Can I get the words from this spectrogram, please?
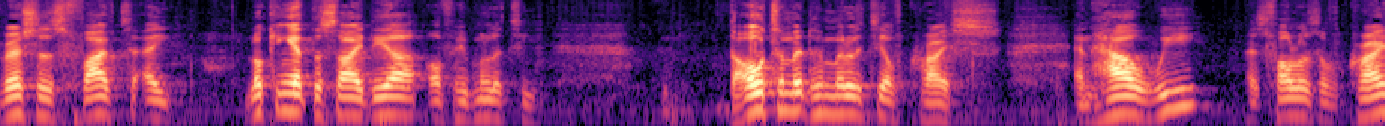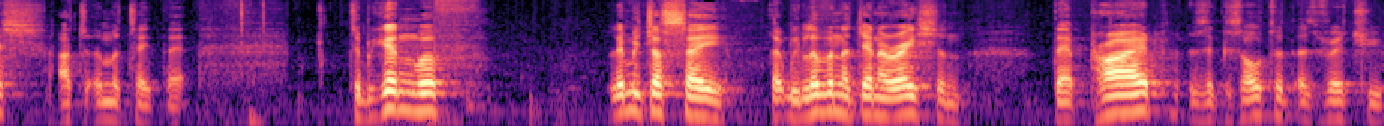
verses 5 to 8, looking at this idea of humility, the ultimate humility of Christ, and how we, as followers of Christ, are to imitate that. To begin with, let me just say that we live in a generation that pride is exalted as virtue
